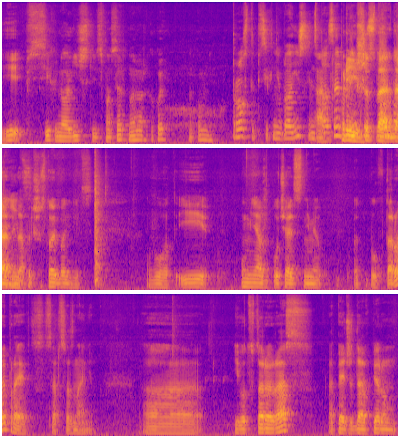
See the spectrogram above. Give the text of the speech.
и психоневрологический диспансер номер какой? Напомни. Просто психоневрологический диспансер а, при, при шестой да, больнице. Да, да, при шестой больнице. Вот. И у меня уже, получается, с ними это был второй проект с артсознанием. А, и вот второй раз, опять же, да, в первом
